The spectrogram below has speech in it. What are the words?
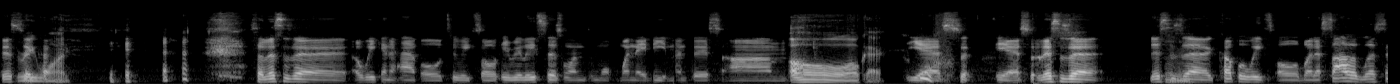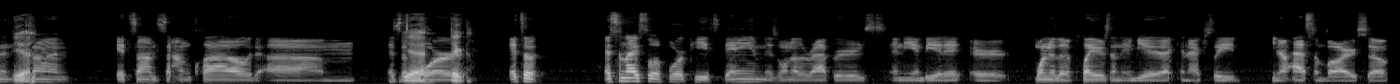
this is a- three one. so this is a, a week and a half old, two weeks old. He released this one when they beat Memphis. Um, Oh, okay. yeah, so, yeah. So this is a this is a couple weeks old, but a solid listen. It's Mm-hmm. Yeah. on it's on SoundCloud. Um, it's a Yeah, four. they- It's a it's a nice little four piece. Dame is one of the rappers in the NBA that, or one of the players in the NBA that can actually you know has some bars. So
